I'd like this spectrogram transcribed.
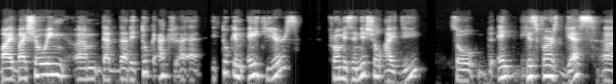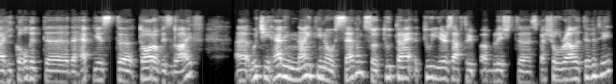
by by showing um, that that it took actually uh, uh, it took him eight years from his initial idea. So the, his first guess, uh, he called it uh, the happiest uh, thought of his life, uh, which he had in 1907. So two two years after he published Special Relativity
